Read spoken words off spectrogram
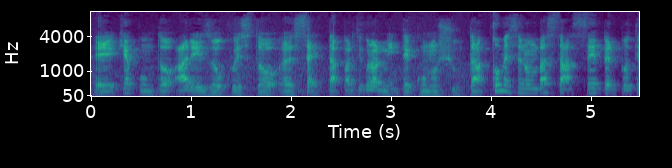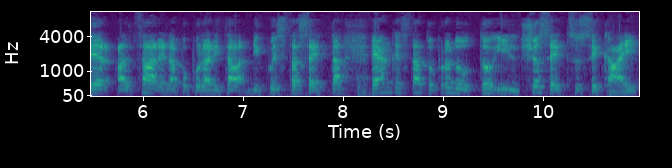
eh, che appunto ha reso questo eh, setta particolarmente conosciuta. Come se non bastasse per poter alzare la popolarità di questa setta è anche stato prodotto il Shosetsu Sekai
